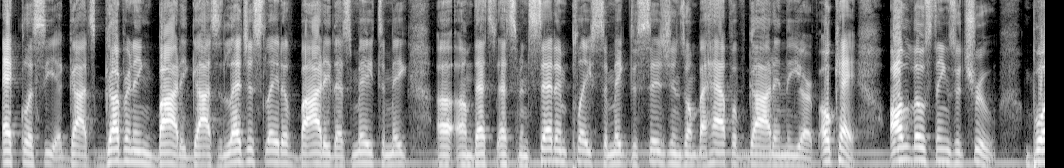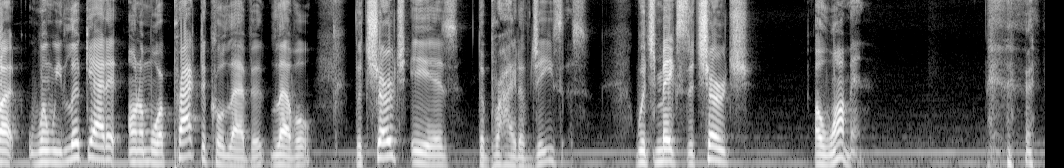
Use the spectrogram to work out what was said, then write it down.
ecclesia, God's governing body, God's legislative body that's made to make uh, um, that's that's been set in place to make decisions on behalf of God in the earth. Okay, all of those things are true, but when we look at it on a more practical level, level, the church is the bride of Jesus, which makes the church a woman.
